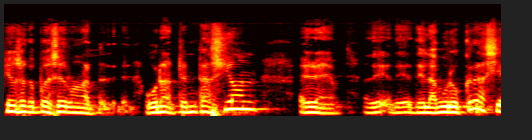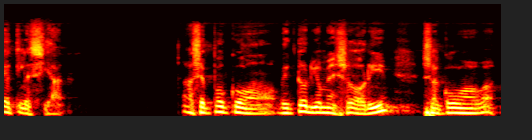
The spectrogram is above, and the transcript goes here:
Pienso que puede ser una, una tentación eh, de, de la burocracia eclesial. Hace poco Vittorio Mesori sacó,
